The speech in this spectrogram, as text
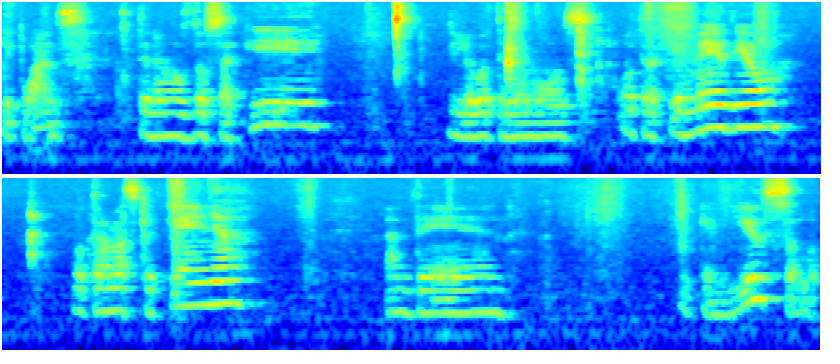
big ones. Tenemos dos aquí y luego tenemos otra aquí en medio, otra más pequeña and then we can use some of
